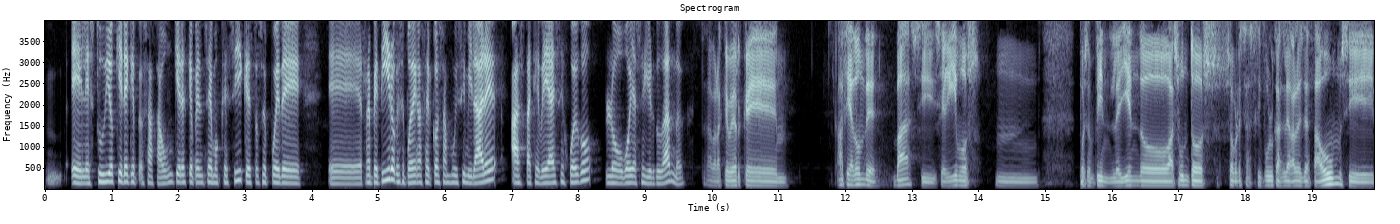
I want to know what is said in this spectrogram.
Mm, el estudio quiere que, o sea, aún quieres que pensemos que sí, que esto se puede repetir o que se pueden hacer cosas muy similares, hasta que vea ese juego lo voy a seguir dudando. Habrá que ver que, hacia dónde va, si seguimos, mm, pues en fin, leyendo asuntos sobre estas trifulcas legales de Zaum, si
